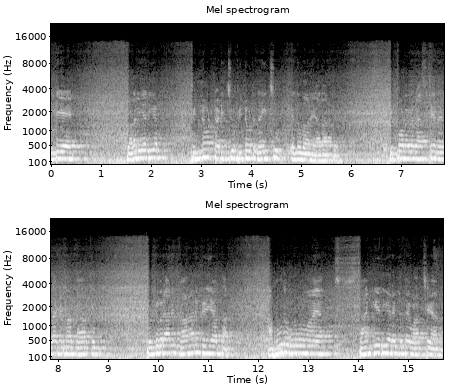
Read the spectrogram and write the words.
ഇന്ത്യയെ വളരെയധികം പിന്നോട്ടടിച്ചു പിന്നോട്ട് നയിച്ചു എന്നുള്ളതാണ് യാഥാർത്ഥ്യം. ഇപ്പോഴുള്ള രാഷ്ട്രീയ നേതാക്കന്മാർക്ക് ആർക്കും കൊണ്ടുവരാനും കാണാനും കഴിയാത്ത അഭൂതപൂർവമായ സാങ്കേതിക രംഗത്തെ വളർച്ചയാണ്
